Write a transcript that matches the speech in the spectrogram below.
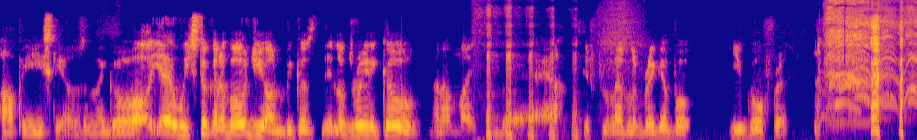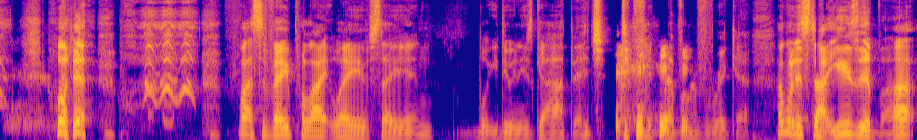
RPE scales, and they go, "Oh yeah, we stuck an emoji on because it looks really cool," and I'm like, "Yeah, different level of rigor, but you go for it." what a, that's a very polite way of saying what you're doing is garbage. Different level of rigor. I'm going to start using that.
